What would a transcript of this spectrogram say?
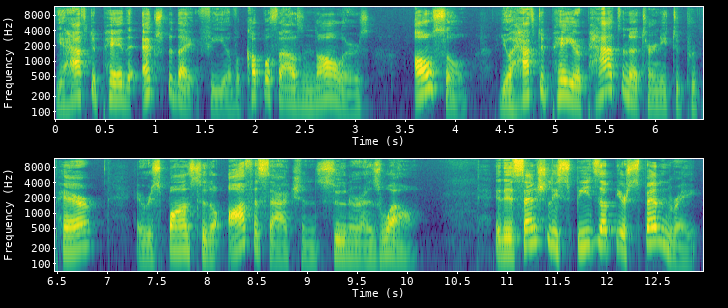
You have to pay the expedite fee of a couple thousand dollars. Also, you'll have to pay your patent attorney to prepare a response to the office action sooner as well. It essentially speeds up your spend rate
